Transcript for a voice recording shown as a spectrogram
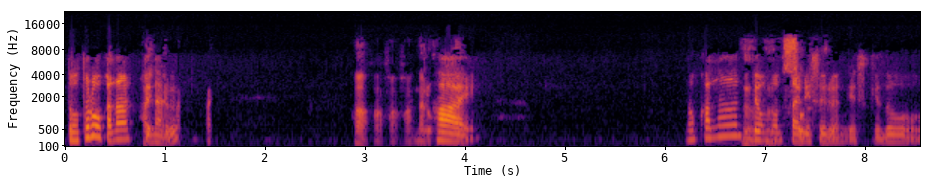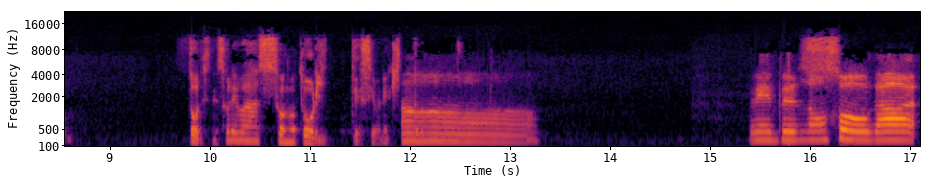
どう取ろうかなっはい。てなる？はい。はいはあ、はあはあはあ、なるほど。は。い。のかなって思ったりするんですけど。そうですね。それはその通りですよね、きっと。ああ。ウェブの方が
